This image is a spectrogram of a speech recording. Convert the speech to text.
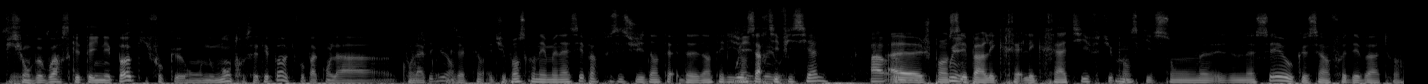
si on veut voir ce qu'était une époque, il faut qu'on nous montre cette époque. Il ne faut pas qu'on la qu'on la exactement. Et tu penses qu'on est menacé par tous ces sujets d'intelligence artificielle? Ah, euh, Je pensais par les, les créatifs. Tu mm. penses qu'ils sont menacés ou que c'est un faux débat, toi?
